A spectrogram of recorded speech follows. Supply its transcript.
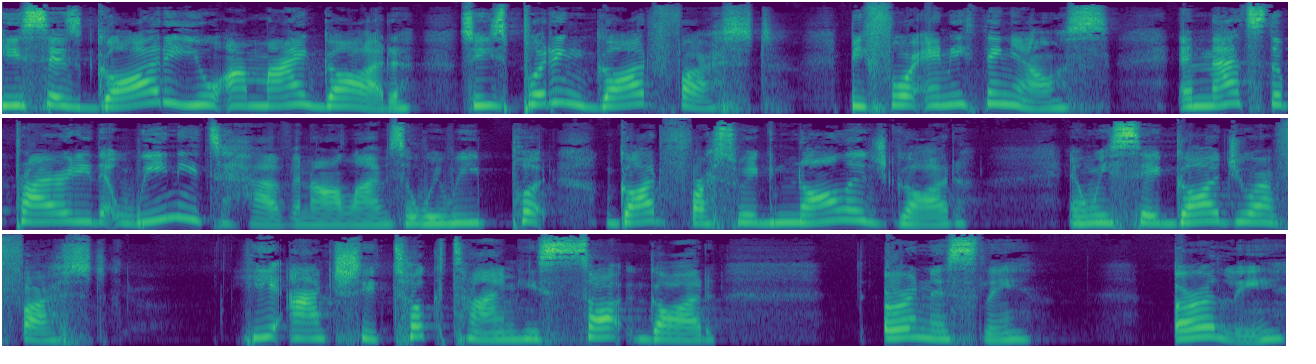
He says, God, you are my God. So he's putting God first before anything else. And that's the priority that we need to have in our lives. So we, we put God first, we acknowledge God, and we say, God, you are first. He actually took time, he sought God earnestly, early.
